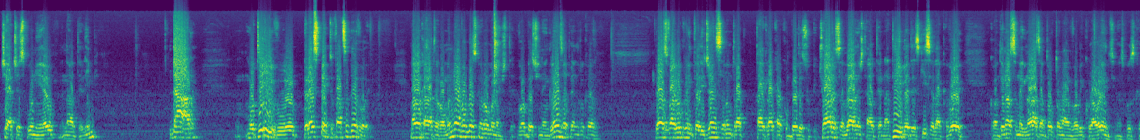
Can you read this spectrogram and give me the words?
ceea ce spun eu în alte limbi. Dar motivul, respectul față de voi. M-am încarat în România, vorbesc în românește. Vorbesc și în engleză pentru că vreau să fac lucruri inteligent, să nu-mi tai craca complet de sub picioare, să-mi dau niște alternative deschise dacă voi continuați să mă ignorați. Am tot, tocmai am vorbit cu Laurențiu, mi-a spus că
